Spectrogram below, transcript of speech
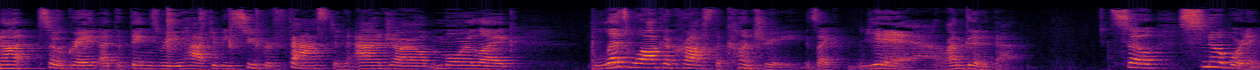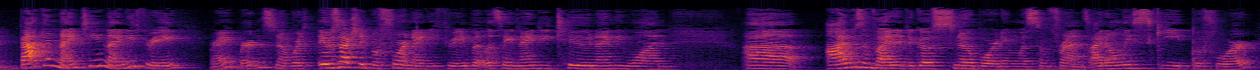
not so great at the things where you have to be super fast and agile, more like, let's walk across the country. It's like, yeah, I'm good at that. So, snowboarding. Back in 1993, right? Burton snowboards. It was actually before 93, but let's say 92, 91. Uh, I was invited to go snowboarding with some friends. I'd only skied before.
